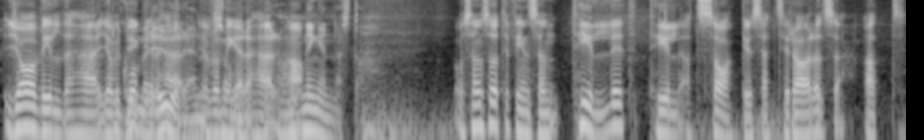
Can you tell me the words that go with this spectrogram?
Jag vill det här, jag vill det bygga det här, jag vill ha med det här. Ja. andningen nästan. Och sen så att det finns en tillit till att saker sätts i rörelse. Att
